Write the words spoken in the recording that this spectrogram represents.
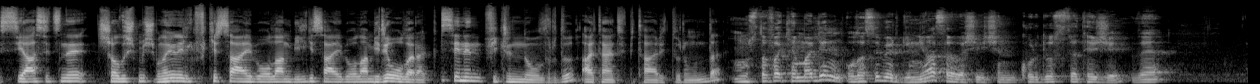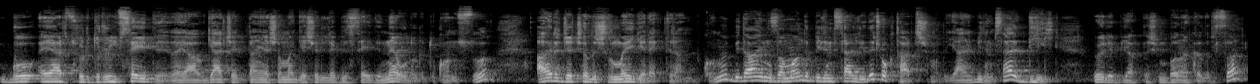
siyasetine çalışmış, buna yönelik fikir sahibi olan, bilgi sahibi olan biri olarak senin fikrin ne olurdu alternatif bir tarih durumunda? Mustafa Kemal'in olası bir dünya savaşı için kurduğu strateji ve bu eğer sürdürülseydi veya gerçekten yaşama geçirilebilseydi ne olurdu konusu. Ayrıca çalışılmayı gerektiren bir konu. Bir de aynı zamanda bilimselliği de çok tartışmalı. Yani bilimsel değil böyle bir yaklaşım bana kalırsa.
